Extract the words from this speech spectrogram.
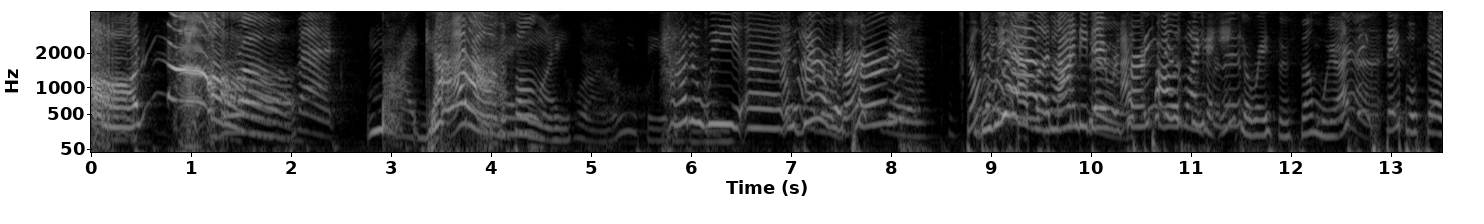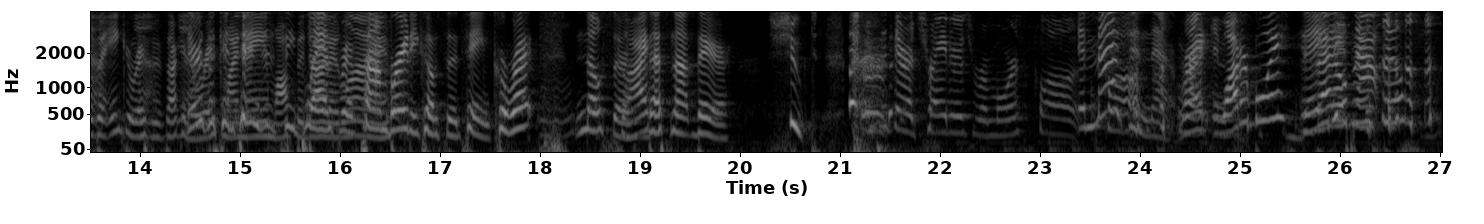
Oh no! Facts. My God! I know on the phone like, hold on, let me see. How do we? uh How Is do there I a reverse return? This? Don't Do they we have a 90 day return I think policy there's like for an ink eraser somewhere. I think Staples sells Yeah. an ink eraser so I can There's a erase my name off contingency the plan dotted for if line. Tom Brady comes to the team, correct? No, sir. So I- That's not there. Shoot. Isn't there a trader's remorse clause? Imagine clause that, right? can- Waterboy? Is They that did open not- still?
